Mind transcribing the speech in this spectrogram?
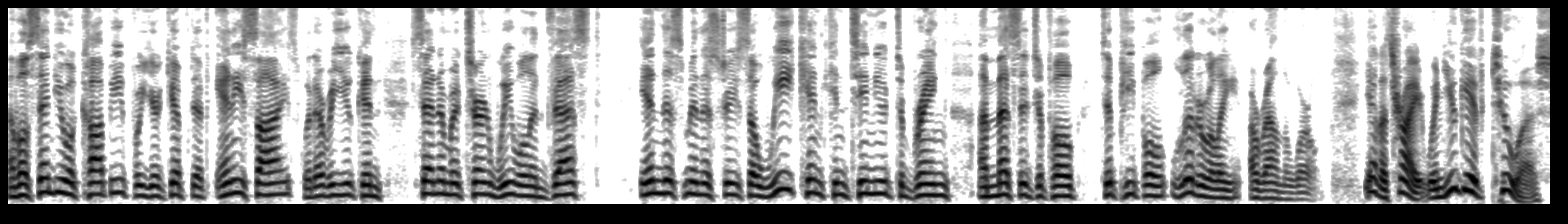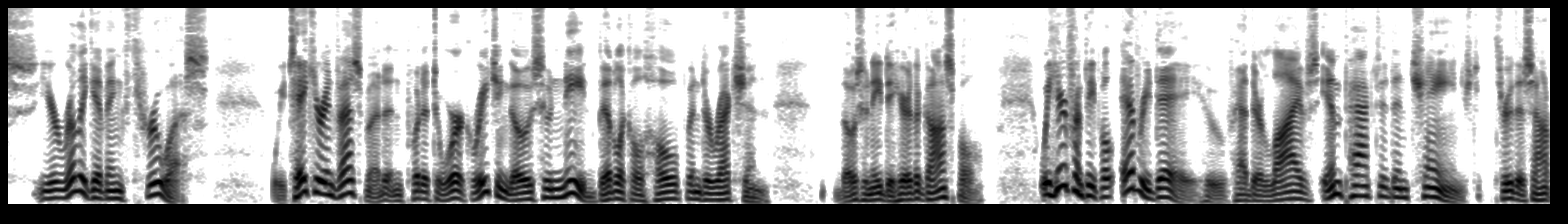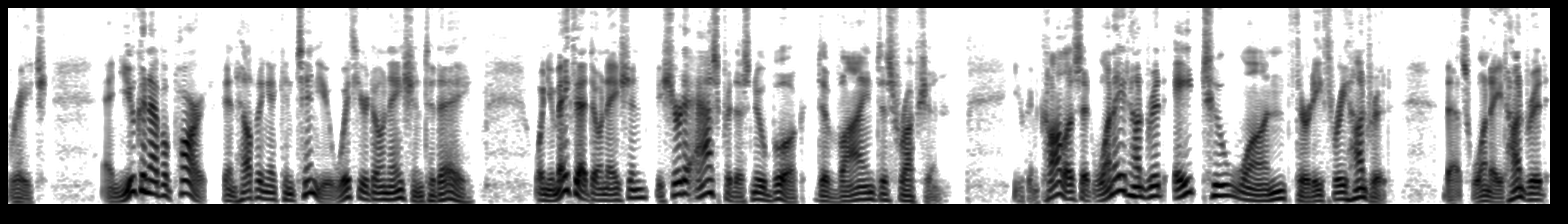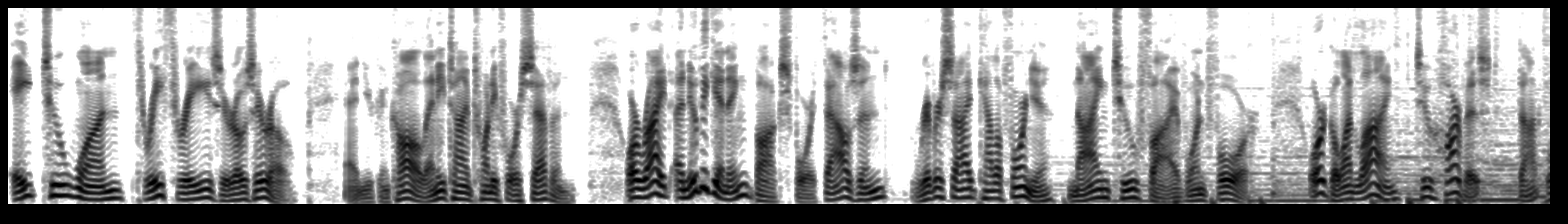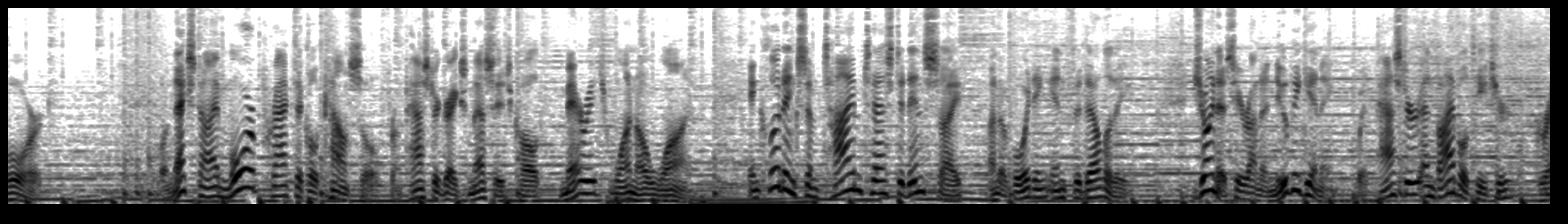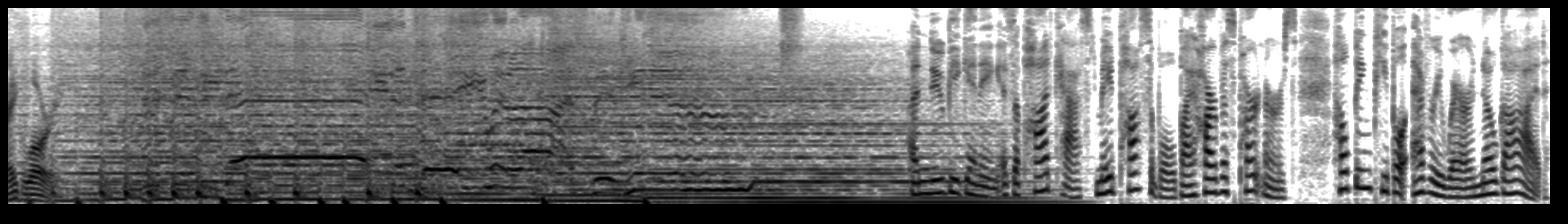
And we'll send you a copy for your gift of any size, whatever you can send in return. We will invest in this ministry so we can continue to bring a message of hope to people literally around the world. Yeah, that's right. When you give to us, you're really giving through us. We take your investment and put it to work reaching those who need biblical hope and direction, those who need to hear the gospel. We hear from people every day who've had their lives impacted and changed through this outreach, and you can have a part in helping it continue with your donation today. When you make that donation, be sure to ask for this new book, Divine Disruption. You can call us at 1 800 821 3300. That's 1 800 821 3300. And you can call anytime 24 7. Or write A New Beginning, Box 4000, Riverside, California 92514. Or go online to harvest.org. Well, next time, more practical counsel from Pastor Greg's message called Marriage 101, including some time tested insight on avoiding infidelity. Join us here on A New Beginning with pastor and Bible teacher Greg Laurie. This is the day, the day when life begins. A New Beginning is a podcast made possible by Harvest Partners, helping people everywhere know God.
